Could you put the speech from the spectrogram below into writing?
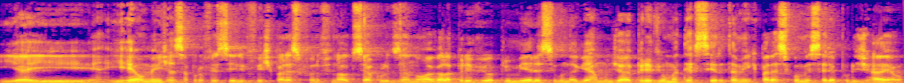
E aí, e realmente essa profecia ele fez, parece que foi no final do século XIX. Ela previu a primeira e a segunda guerra mundial e previu uma terceira também que parece que começaria por Israel.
